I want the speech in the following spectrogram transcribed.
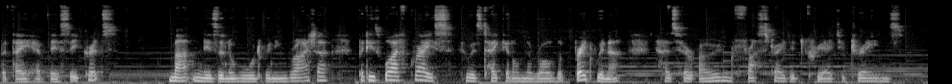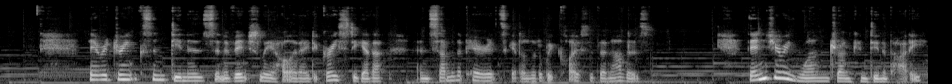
but they have their secrets. Martin is an award winning writer, but his wife Grace, who has taken on the role of breadwinner, has her own frustrated creative dreams. There are drinks and dinners and eventually a holiday to Greece together, and some of the parents get a little bit closer than others. Then, during one drunken dinner party,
